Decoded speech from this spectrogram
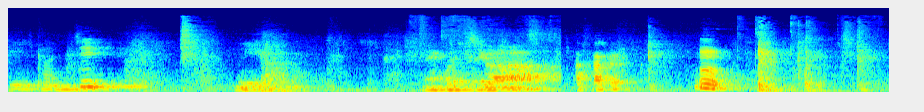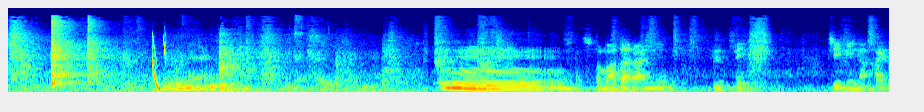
いい感じ。いいよ。ねこっちは八角？うん。うん。ちょっとまだらに塗っていく地味な配慮。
